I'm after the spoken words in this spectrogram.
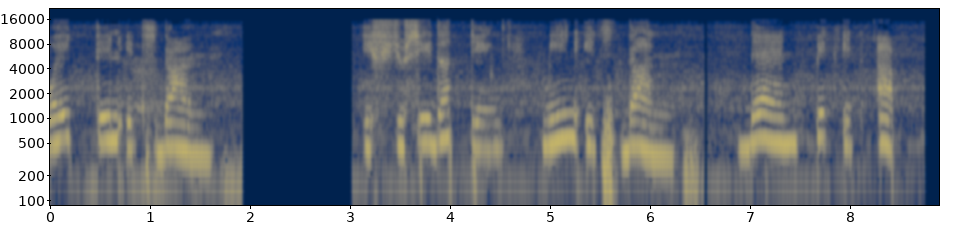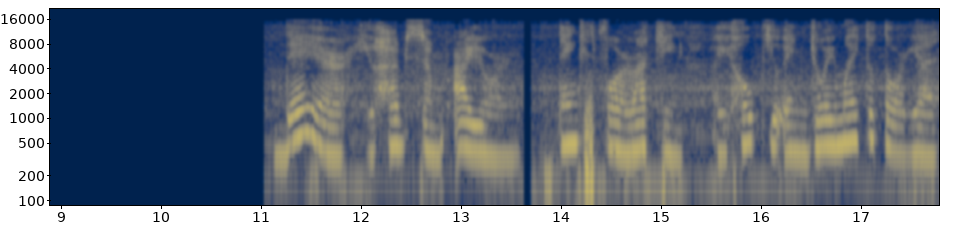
Wait till it's done you see that thing, mean it's done. Then pick it up. There, you have some iron. Thank you for watching. I hope you enjoy my tutorial.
